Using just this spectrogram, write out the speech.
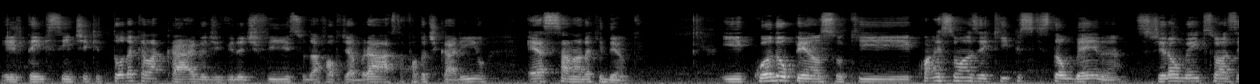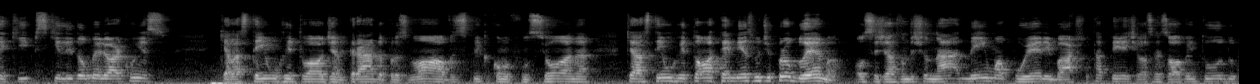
ele tem que sentir que toda aquela carga de vida difícil, da falta de abraço, da falta de carinho, é sanada aqui dentro. E quando eu penso que quais são as equipes que estão bem, né? Geralmente são as equipes que lidam melhor com isso. Que elas têm um ritual de entrada para os novos, explica como funciona, que elas têm um ritual até mesmo de problema, ou seja, elas não deixam na, nenhuma poeira embaixo do tapete, elas resolvem tudo,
